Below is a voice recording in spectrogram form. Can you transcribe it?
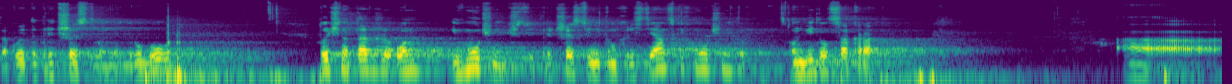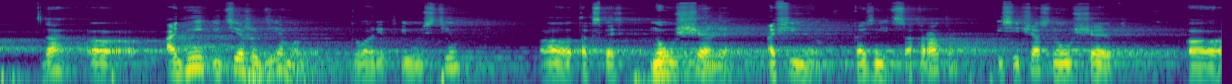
какое предшествование другого, точно так же он и в мученичестве, предшественником христианских мучеников, он видел Сократа. А, да, одни и те же демоны, говорит Иустин, э, так сказать, наущали Афинян казнить Сократа, и сейчас наущают, э,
